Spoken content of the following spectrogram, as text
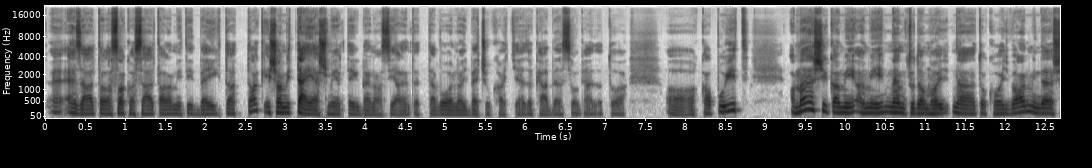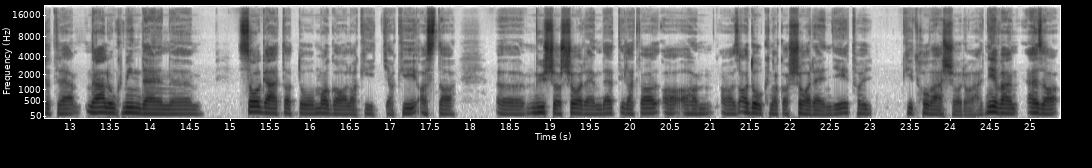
e, ezáltal a szakasz által, amit itt beiktattak, és ami teljes mértékben azt jelentette volna, hogy becsukhatja ez a kábelszolgáltató a, a kapuit. A másik, ami, ami nem tudom, hogy nálatok hogy van, minden esetre nálunk minden szolgáltató maga alakítja ki azt a műsor sorrendet, illetve a, a, az adóknak a sorrendjét, hogy kit hová sorol. Hát nyilván ez a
